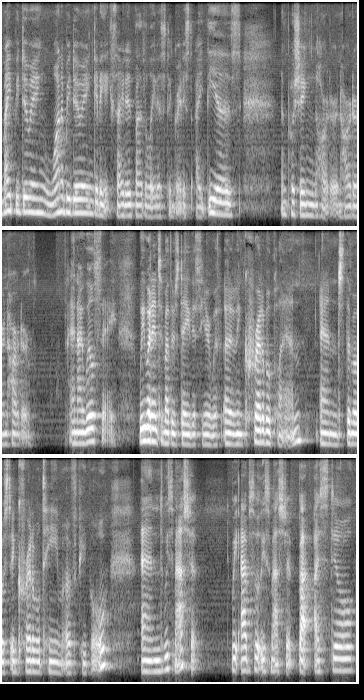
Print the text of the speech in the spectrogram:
might be doing, want to be doing, getting excited by the latest and greatest ideas, and pushing harder and harder and harder. And I will say, we went into Mother's Day this year with an incredible plan and the most incredible team of people, and we smashed it we absolutely smashed it. But I still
